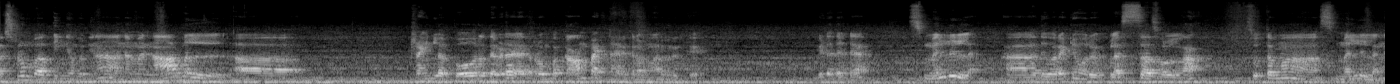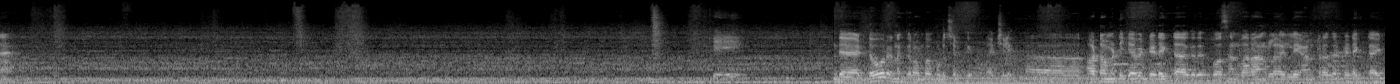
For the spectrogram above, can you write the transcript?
ரெஸ்ட் ரூம் பார்த்தீங்க அப்படின்னா நம்ம நார்மல் ட்ரெயினில் போகிறத விட ரொம்ப காம்பேக்டாக இருக்கிற மாதிரி இருக்குது கிட்டத்தட்ட ஸ்மெல் இல்லை. அது வரைக்கும் ஒரு ப்ளஸ்ஸாக சொல்லலாம். சுத்தமாக ஸ்மெல் இல்லைங்க. ஓகே இந்த டோர் எனக்கு ரொம்ப பிடிச்சிருக்கு ஆக்சுவலி ஆட்டோமேட்டிக்காகவே டிடெக்ட் ஆகுது. பர்சன் வராங்களா இல்லையான்றதை டிடெக்ட் ஆகி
